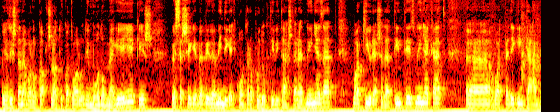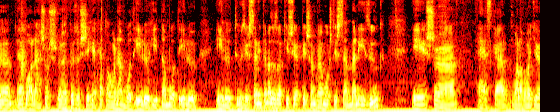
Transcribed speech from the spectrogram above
hogy az Istennel való kapcsolatukat valódi módon megéljék, és összességében véve mindig egy kontraproduktivitást eredményezett, vagy kiüresedett intézményeket, vagy pedig inkább vallásos közösségeket, ahol nem volt élő hit, nem volt élő, élő tűz. És szerintem ez az a kísértés, amivel most is szembenézünk, és ehhez kell valahogy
